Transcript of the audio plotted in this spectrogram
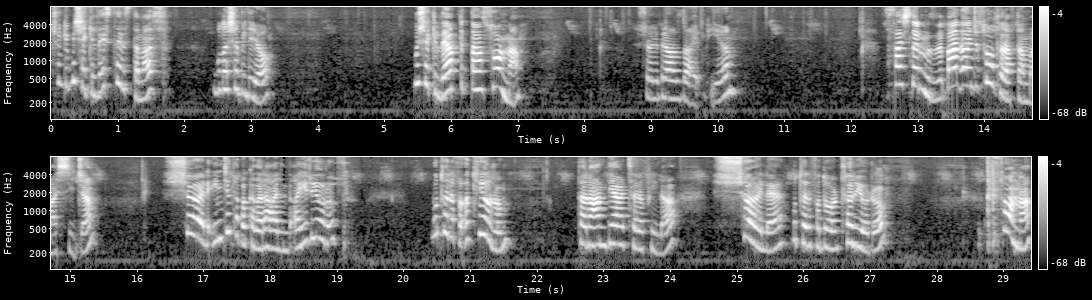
Çünkü bir şekilde ister istemez bulaşabiliyor. Bu şekilde yaptıktan sonra Şöyle biraz daha yapayım. Saçlarımızı ben önce sol taraftan başlayacağım. Şöyle ince tabakalar halinde ayırıyoruz. Bu tarafa atıyorum. Tarağın diğer tarafıyla şöyle bu tarafa doğru tarıyorum. Sonra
